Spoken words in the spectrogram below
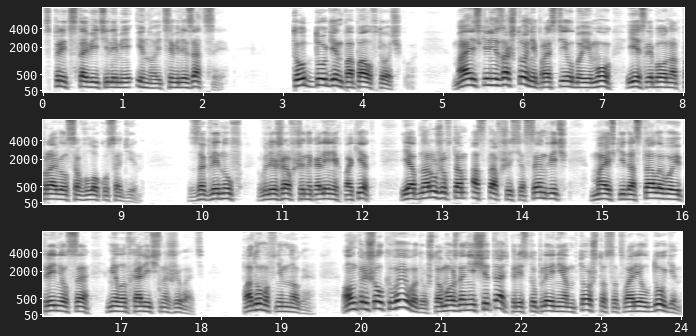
с представителями иной цивилизации». Тут Дугин попал в точку. Майский ни за что не простил бы ему, если бы он отправился в Локус-1. Заглянув в лежавший на коленях пакет и обнаружив там оставшийся сэндвич, Майский достал его и принялся меланхолично жевать. Подумав немного, он пришел к выводу, что можно не считать преступлением то, что сотворил Дугин,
